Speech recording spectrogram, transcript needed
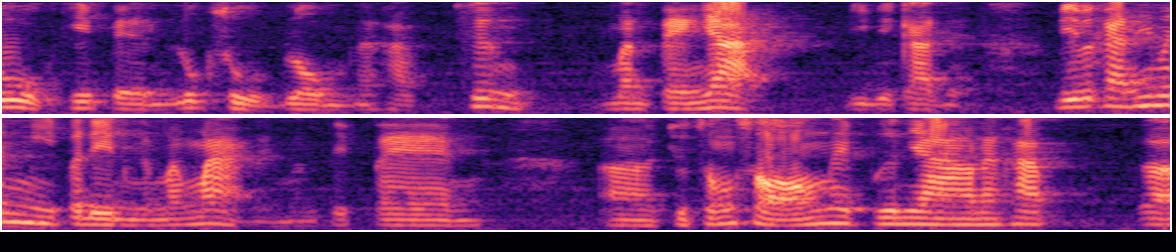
ลูกที่เป็นลูกสูบลมนะครับ ซึ่งมันแปลงยากบีบีกันเนี่ยบีบีกันที่มันมีประเด็นกันมากๆเนี่ยมันไปแปลงจุดสองสองในปืนยาวนะครับก็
